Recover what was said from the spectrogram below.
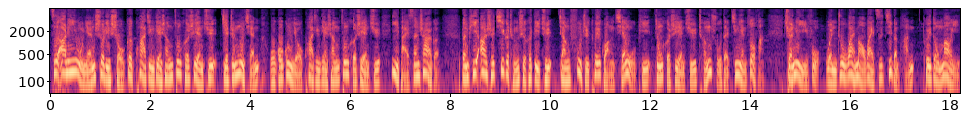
自二零一五年设立首个跨境电商综合试验区，截至目前，我国共有跨境电商综合试验区一百三十二个。本批二十七个城市和地区将复制推广前五批综合试验区成熟的经验做法，全力以赴稳住外贸外资基本盘，推动贸易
